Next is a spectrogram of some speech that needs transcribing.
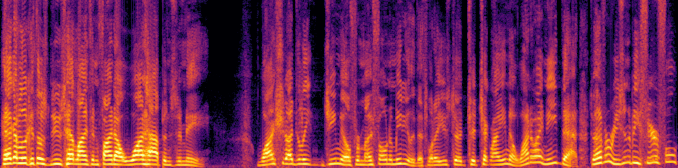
Hey, I got to look at those news headlines and find out what happens to me. Why should I delete Gmail from my phone immediately? That's what I use to, to check my email. Why do I need that? Do I have a reason to be fearful?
